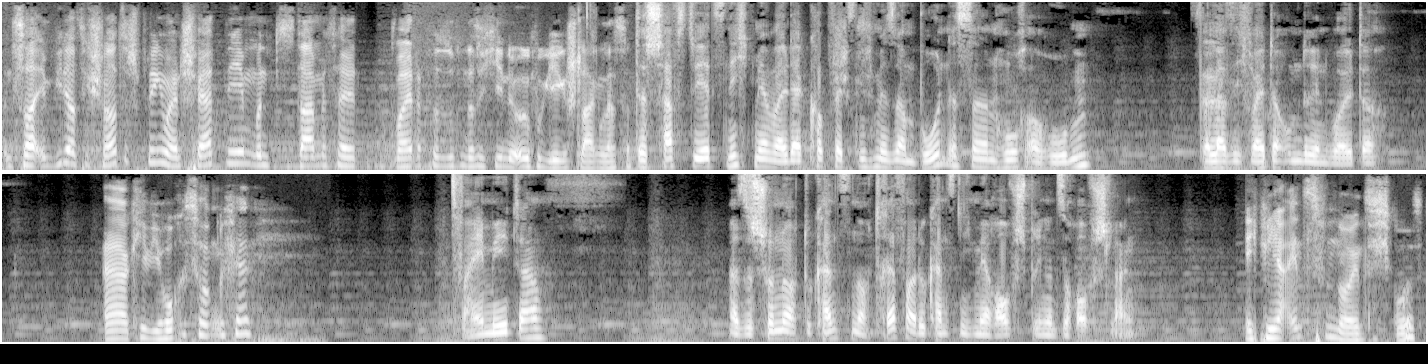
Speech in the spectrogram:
Und zwar ihm wieder auf die Schnauze springen, mein Schwert nehmen und damit halt weiter versuchen, dass ich ihn irgendwo gegenschlagen lasse. Das schaffst du jetzt nicht mehr, weil der Kopf jetzt nicht mehr so am Boden ist, sondern hoch erhoben. Weil er sich weiter umdrehen wollte. Ah, okay, wie hoch ist er ungefähr? Zwei Meter. Also schon noch, du kannst noch treffen, aber du kannst nicht mehr raufspringen und so raufschlagen. Ich bin ja 1,95 groß.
